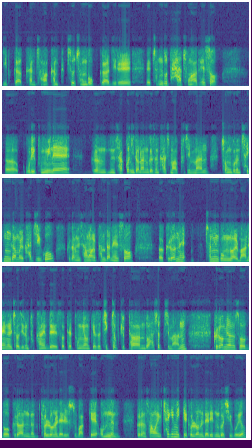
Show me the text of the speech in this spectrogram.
입각한 정확한 특수 정보까지를 전부 다 종합해서 어 우리 국민의 그런 사건이 일어나는 것은 가슴 아프지만 정부는 책임감을 가지고 그 당시 상황을 판단해서 어 그런 해- 천인공노할 만행을 저지른 북한에 대해서 대통령께서 직접 규탄도 하셨지만 그러면서도 그러한 결론을 내릴 수밖에 없는 그런 상황이 책임 있게 결론을 내리는 것이고요.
